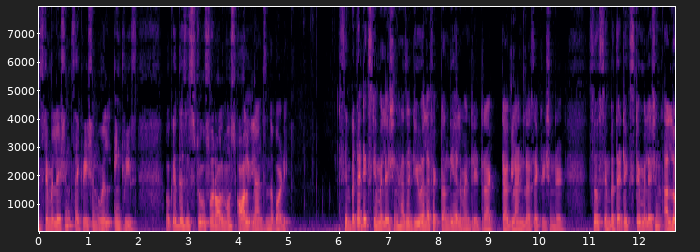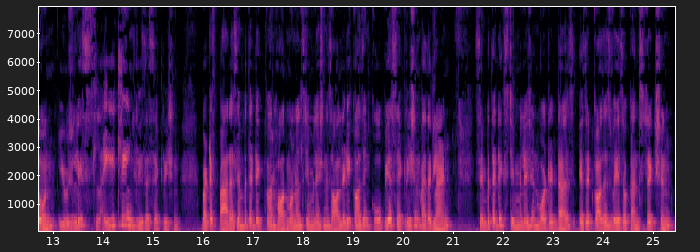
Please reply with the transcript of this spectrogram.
stimulation, secretion will increase. Okay, this is true for almost all glands in the body. Sympathetic stimulation has a dual effect on the alimentary tract uh, glandular secretion rate. So sympathetic stimulation alone usually slightly increases secretion. But if parasympathetic or hormonal stimulation is already causing copious secretion by the gland, sympathetic stimulation what it does is it causes vasoconstriction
